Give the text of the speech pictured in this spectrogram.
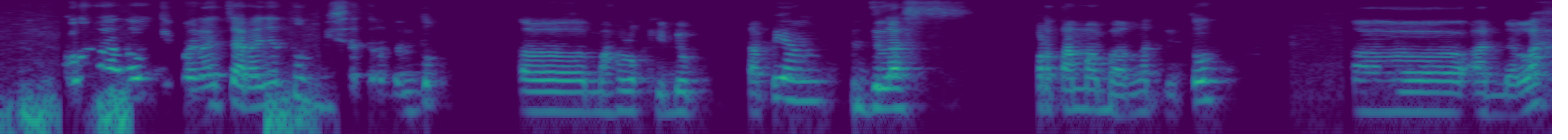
gue nggak tahu gimana caranya tuh bisa terbentuk uh, makhluk hidup. Tapi yang jelas pertama banget itu uh, adalah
